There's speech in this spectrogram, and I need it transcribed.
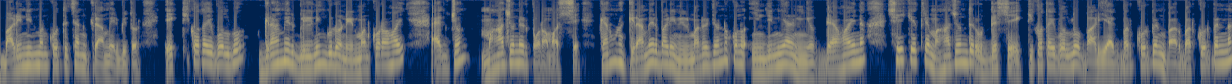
বাড়ি নির্মাণ করতে চান গ্রামের ভিতর। একটি কথাই বলব, গ্রামের বিল্ডিংগুলো নির্মাণ করা হয় একজন মহাজনের পরামর্শে। কেননা গ্রামের বাড়ি নির্মাণের জন্য কোনো ইঞ্জিনিয়ার নিয়োগ দেওয়া হয় না। সেই ক্ষেত্রে মহাজনদের উদ্দেশ্যে একটি কথাই বলব, বাড়ি একবার করবেন, বারবার করবেন না।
